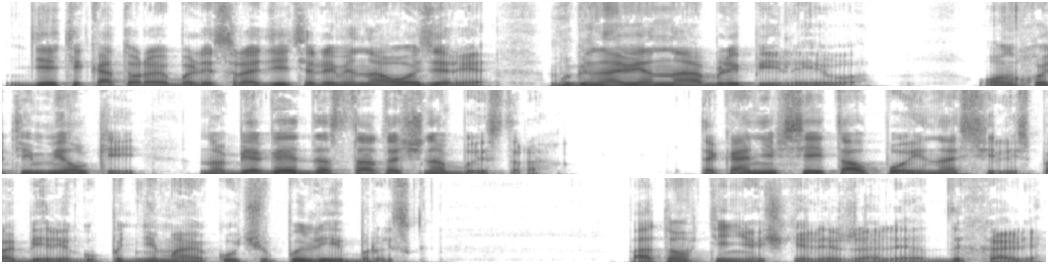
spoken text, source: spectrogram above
Дети, которые были с родителями на озере, мгновенно облепили его. Он хоть и мелкий, но бегает достаточно быстро. Так они всей толпой и носились по берегу, поднимая кучу пыли и брызг. Потом в тенечке лежали, отдыхали.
